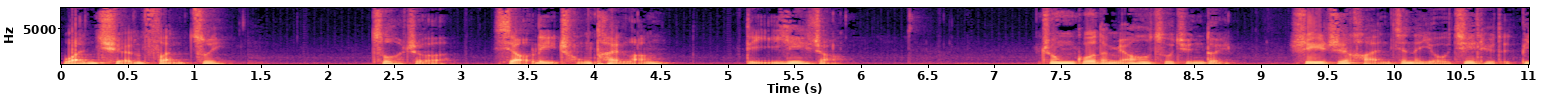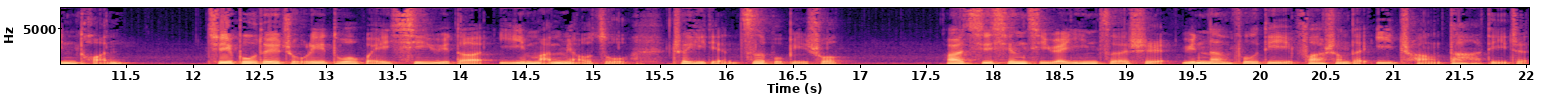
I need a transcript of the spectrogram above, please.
完全犯罪。作者：小笠重太郎。第一章。中国的苗族军队是一支罕见的有纪律的兵团，其部队主力多为西域的彝蛮苗族，这一点自不必说。而其兴起原因，则是云南腹地发生的一场大地震。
